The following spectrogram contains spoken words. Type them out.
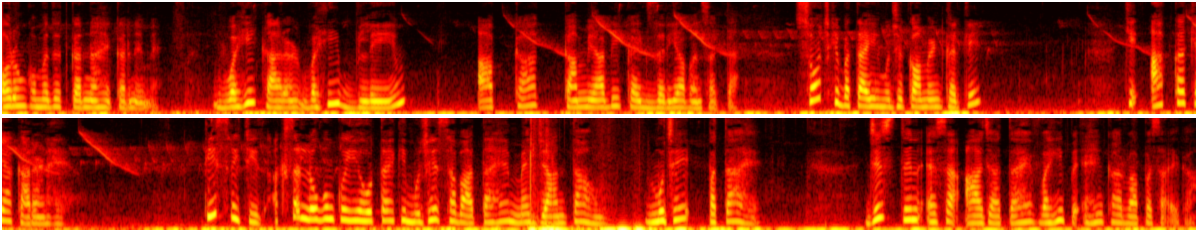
औरों को मदद करना है करने में। वही कारण, वही ब्लेम आपका कामयाबी का एक ज़रिया बन सकता है। सोच के बताइए मुझे कमेंट करके कि आपका क्या कारण है। तीसरी चीज़, अक्सर लोगों को ये होता है कि मुझे सब आता है, मैं जानता हूँ, मुझे पता है। जिस दिन ऐसा आ जाता है, वहीं पे अहंकार वापस आएगा।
